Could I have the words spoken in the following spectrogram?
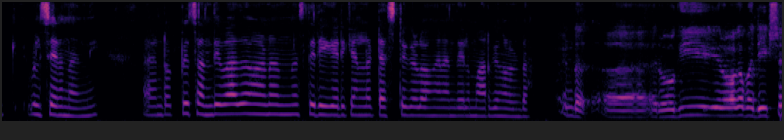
ഓക്കെ. വിളിച്ചതിന് നന്ദി. ഡോക്ടർ സന്ധിവാദമാണെന്ന് സ്ഥിരീകരിക്കാനുള്ള ടെസ്റ്റുകളോ അങ്ങനെ എന്തെങ്കിലും മാർഗങ്ങളുണ്ടോ? ഉണ്ട്. രോഗി രോഗ പരീക്ഷ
